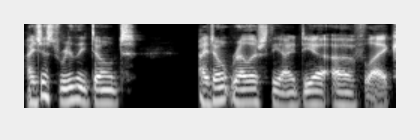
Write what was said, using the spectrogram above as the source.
I just really don't, I don't relish the idea of like,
